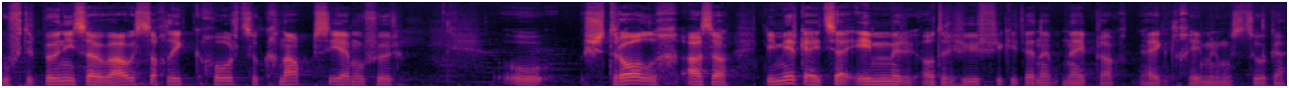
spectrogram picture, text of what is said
auf der Bühne soll alles so ein bisschen kurz und knapp sein, für und Strolch, also bei mir geht es ja immer, oder häufig in diesen, nein, eigentlich immer, muss ich zugeben,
